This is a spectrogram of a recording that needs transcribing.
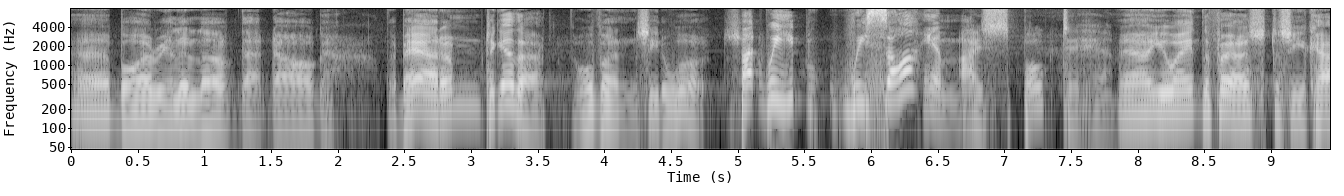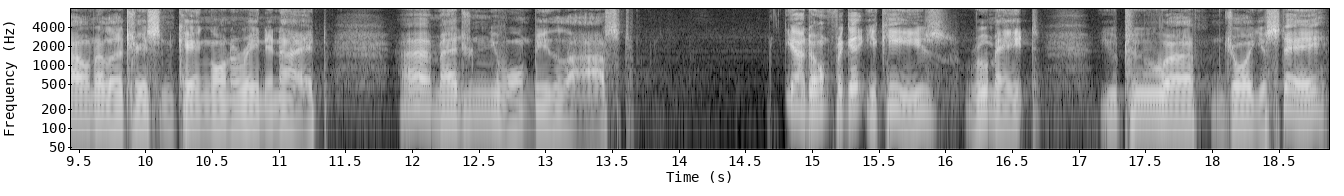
uh, boy really loved that dog. They buried him together over in Cedar Woods. But we we saw him. I spoke to him. Well, you ain't the first to see Kyle Miller chasing King on a rainy night. I imagine you won't be the last. Yeah, don't forget your keys, room eight. You two uh, enjoy your stay.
